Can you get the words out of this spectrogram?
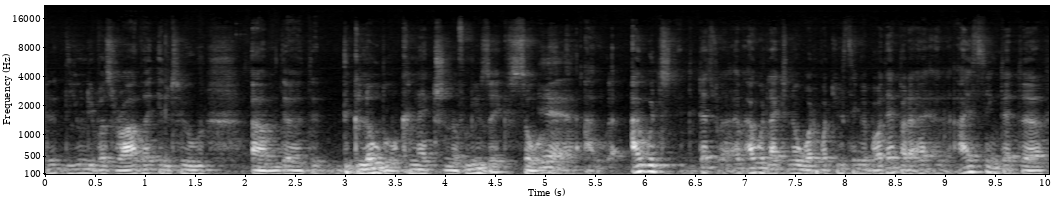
the, the universe rather into um, the, the, the global connection of music. So Yeah. I, I would that's I would like to know what, what you think about that. But I, I think that the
